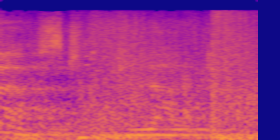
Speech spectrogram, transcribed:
First blood.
